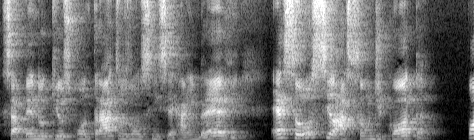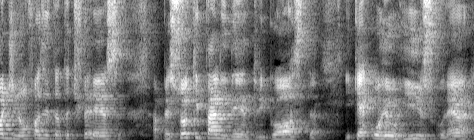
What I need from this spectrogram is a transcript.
sabendo que os contratos vão se encerrar em breve, essa oscilação de cota pode não fazer tanta diferença. A pessoa que está ali dentro e gosta e quer correr o risco, né,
